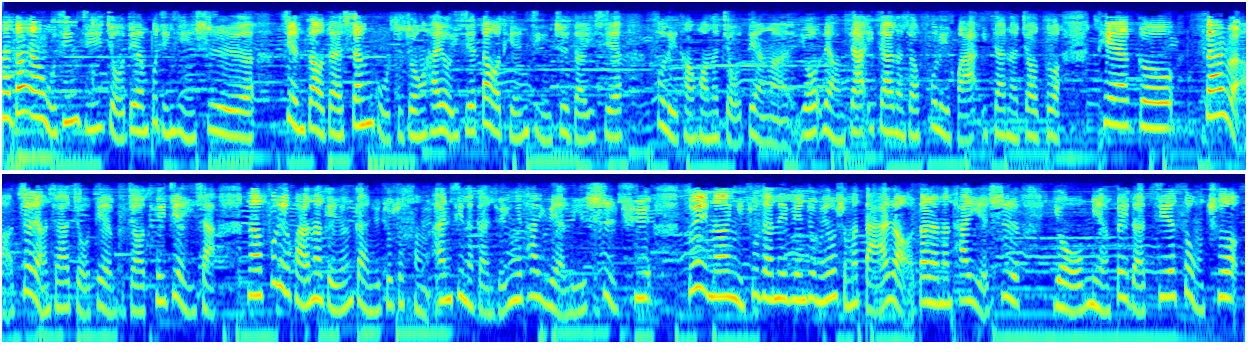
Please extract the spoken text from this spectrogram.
那当然，五星级酒店不仅仅是建造在山谷之中，还有一些稻田景致的一些富丽堂皇的酒店啊，有两家，一家呢叫富丽华，一家呢叫做 Tiago Sara 啊，这两家酒店比较推荐一下。那富丽华呢，给人感觉就是很安静的感觉，因为它远离市区，所以呢，你住在那边就没有什么打扰。当然呢，它也是有免费的接送车。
